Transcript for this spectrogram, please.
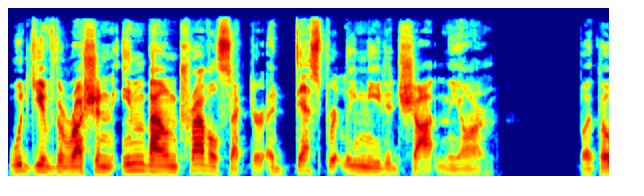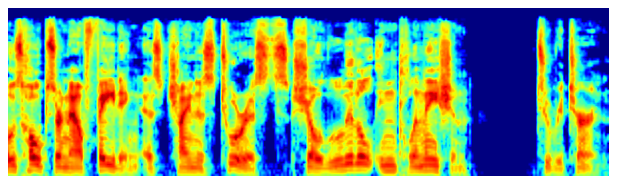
would give the Russian inbound travel sector a desperately needed shot in the arm. But those hopes are now fading as China's tourists show little inclination to return.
